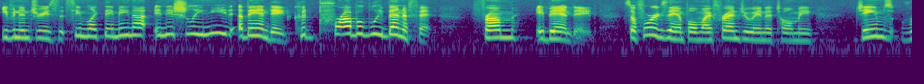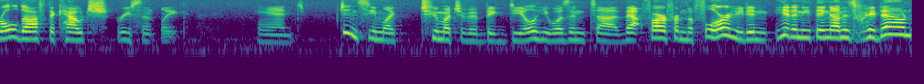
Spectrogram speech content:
Even injuries that seem like they may not initially need a band aid could probably benefit from a band aid. So, for example, my friend Joanna told me James rolled off the couch recently and didn't seem like too much of a big deal. He wasn't uh, that far from the floor. He didn't hit anything on his way down.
